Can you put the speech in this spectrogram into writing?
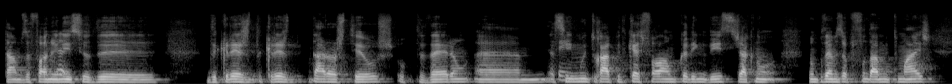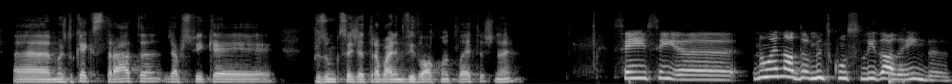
Estávamos a falar no é. início de, de, quereres, de quereres dar aos teus o que te deram. assim, muito rápido, queres falar um bocadinho disso, já que não, não podemos aprofundar muito mais, mas do que é que se trata? Já percebi que é, presumo que seja trabalho individual com atletas, não é? Sim, sim, uh, não é nada muito consolidado ainda,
